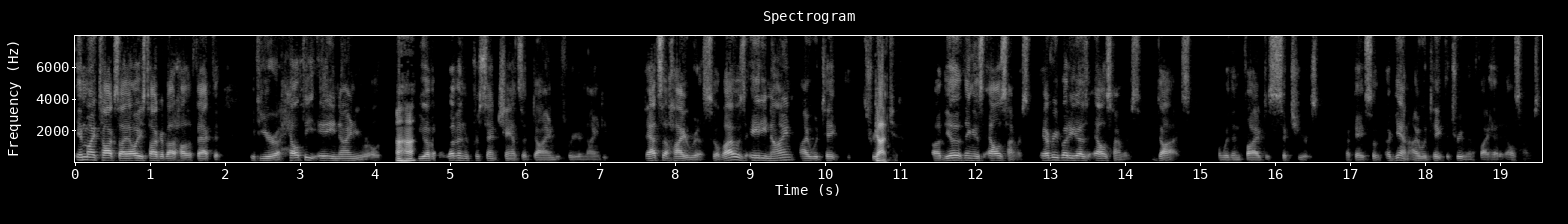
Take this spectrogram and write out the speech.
in my talks, I always talk about how the fact that if you're a healthy 89 year old, uh-huh. you have an 11% chance of dying before you're 90. That's a high risk. So if I was 89, I would take the treatment. Gotcha. Uh, the other thing is Alzheimer's. Everybody who has Alzheimer's dies within five to six years. Okay, so again, I would take the treatment if I had Alzheimer's.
